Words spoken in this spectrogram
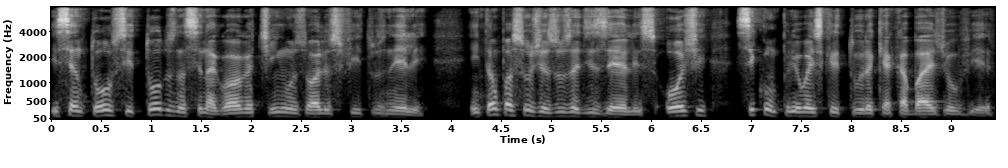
e sentou-se, e todos na sinagoga tinham os olhos fitos nele. Então passou Jesus a dizer-lhes: Hoje se cumpriu a escritura que acabais de ouvir.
